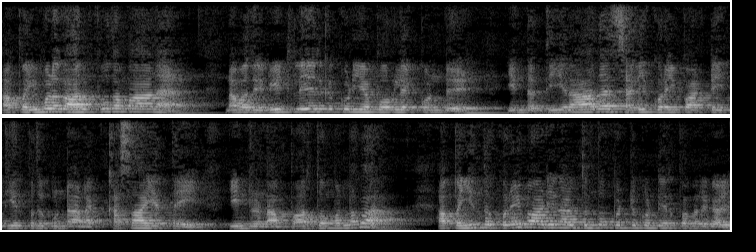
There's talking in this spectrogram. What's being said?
அப்ப இவ்வளவு அற்புதமான நமது வீட்டிலே இருக்கக்கூடிய பொருளை கொண்டு இந்த தீராத சளி குறைபாட்டை தீர்ப்பதற்குண்டான கசாயத்தை இன்று நாம் பார்த்தோம் அல்லவா? அப்ப இந்த குறைபாடினால் துன்பப்பட்டு கொண்டிருப்பவர்கள்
